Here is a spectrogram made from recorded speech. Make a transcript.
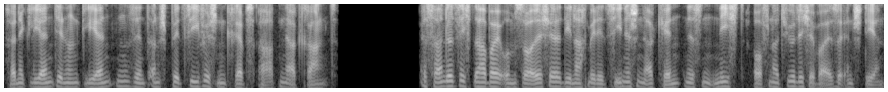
Seine Klientinnen und Klienten sind an spezifischen Krebsarten erkrankt. Es handelt sich dabei um solche, die nach medizinischen Erkenntnissen nicht auf natürliche Weise entstehen.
